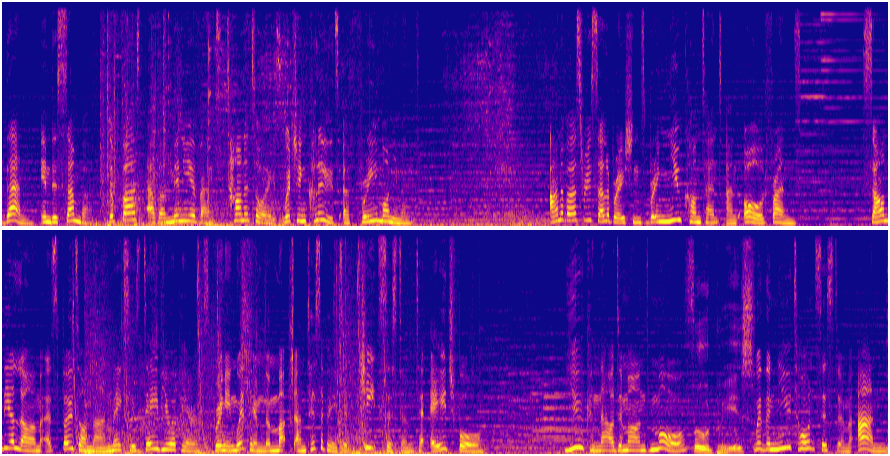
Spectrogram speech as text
Then, in December, the first ever mini event of Toys, which includes a free monument. Anniversary celebrations bring new content and old friends. Sound the alarm as Photon Man makes his debut appearance, bringing with him the much anticipated cheat system to Age 4. You can now demand more Food, please. with the new taunt system and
